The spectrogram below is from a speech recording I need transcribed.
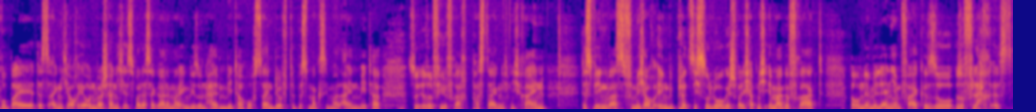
Wobei das eigentlich auch eher unwahrscheinlich ist, weil das ja gerade mal irgendwie so einen halben Meter hoch sein dürfte, bis maximal einen Meter. So irre viel Fracht passt da eigentlich nicht rein. Deswegen war es für mich auch irgendwie plötzlich so logisch, weil ich habe mich immer gefragt, warum der Millennium Falke so, so flach ist.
